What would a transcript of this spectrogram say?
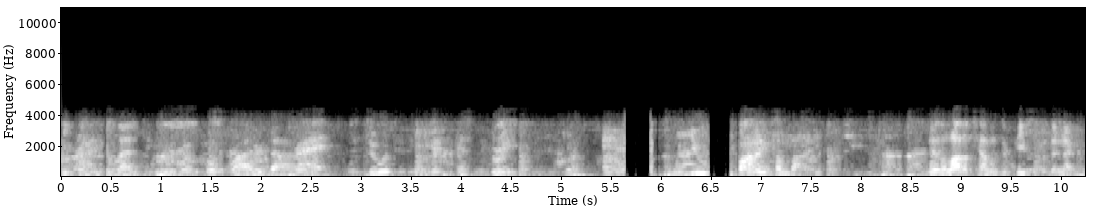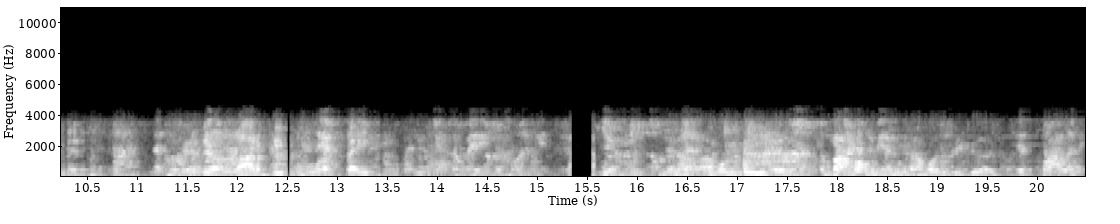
people in the last two years that will ride or die, Right. will do it to the nth degree. And when you find find somebody. There's a lot of talented people, but they're not committed. That's But there are a lot of people who are faithful. Somebody just wanna get, Yes. No, I want to be, and uh-huh. my whole thing is I want to be good. just quality.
